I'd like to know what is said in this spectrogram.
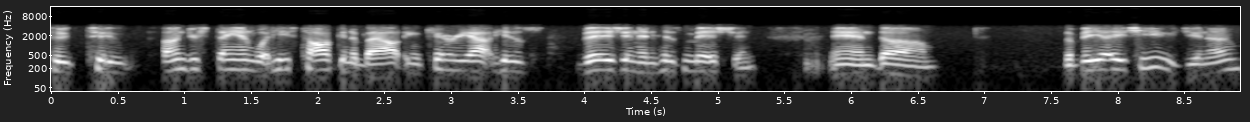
to to understand what he's talking about and carry out his vision and his mission. And um the va is huge you know?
